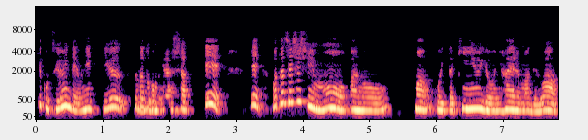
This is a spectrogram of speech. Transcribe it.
結構強いんだよねっていう方とかもいらっしゃって、うん、で、私自身も、あの、まあ、こういった金融業に入るまでは、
